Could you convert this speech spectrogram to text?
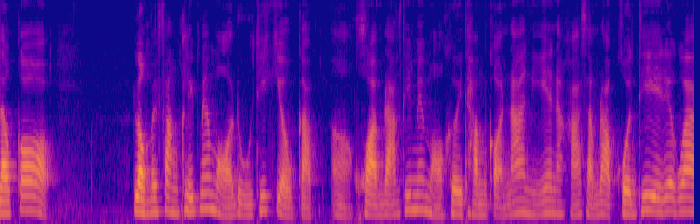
แล้วก็ลองไปฟังคลิปแม่หมอดูที่เกี่ยวกับความรักที่แม่หมอเคยทำก่อนหน้านี้นะคะสำหรับคนที่เรียกว่า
